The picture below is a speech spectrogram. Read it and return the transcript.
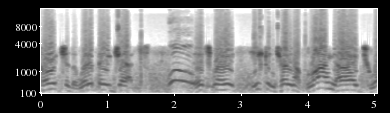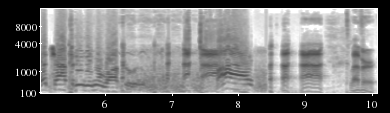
coach of the Winnipeg Jets. This way, he can turn a blind eye to what's happening in the locker room. Bye. Clever.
